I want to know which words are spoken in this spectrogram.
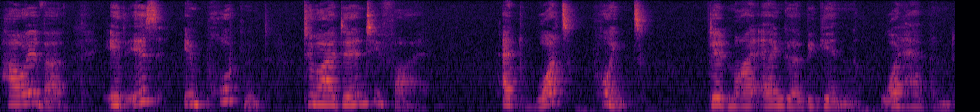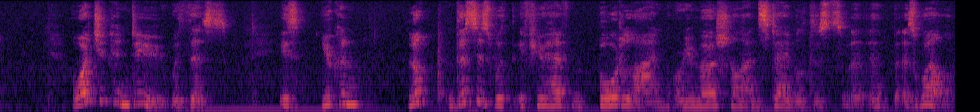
However, it is important to identify at what point did my anger begin, what happened. What you can do with this is you can look, this is with if you have borderline or emotional unstable uh, as well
